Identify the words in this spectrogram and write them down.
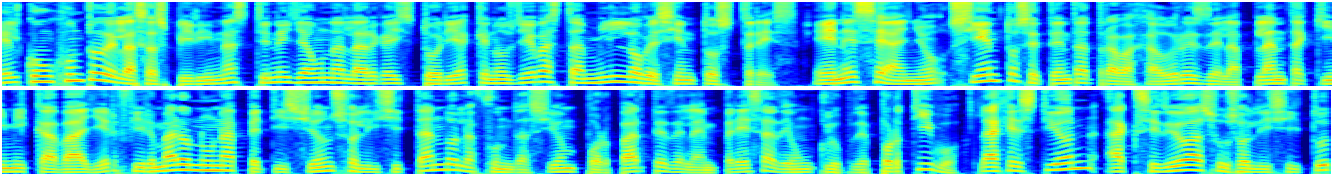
El conjunto de las aspirinas tiene ya una larga historia que nos lleva hasta 1903. En ese año, 170 trabajadores de la planta química Bayer firmaron una petición solicitando la fundación por parte de la empresa de un club deportivo. La gestión accedió a su solicitud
